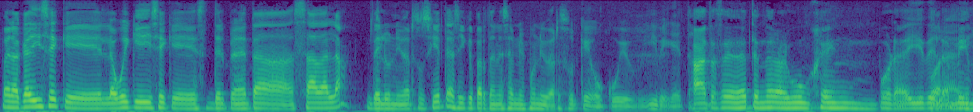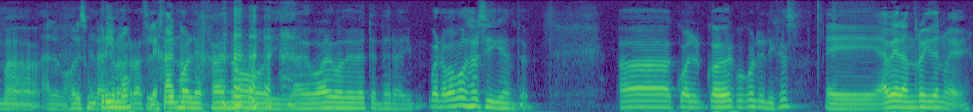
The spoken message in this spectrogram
bueno, acá dice que la wiki dice que es del planeta Sadala, del universo 7, así que pertenece al mismo universo que Goku y, Vegeta. Ah, entonces debe tener algún gen por ahí de Por la ahí. misma. A lo mejor es un primo raza, un lejano. primo lejano y algo, algo debe tener ahí. Bueno, vamos al siguiente. Ah, ¿cuál, cuál, cuál, cuál eliges? Eh, a ver, Android 9.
